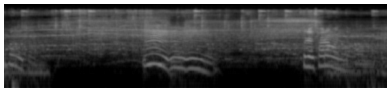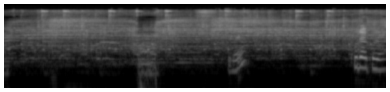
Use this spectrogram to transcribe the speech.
다. 음, 음, 음. 그래 사랑한다. 그래? 그래 그래.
